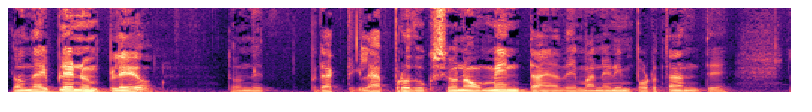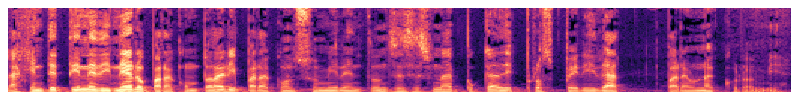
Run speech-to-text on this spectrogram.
donde hay pleno empleo, donde la producción aumenta de manera importante, la gente tiene dinero para comprar y para consumir, entonces es una época de prosperidad para una economía.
